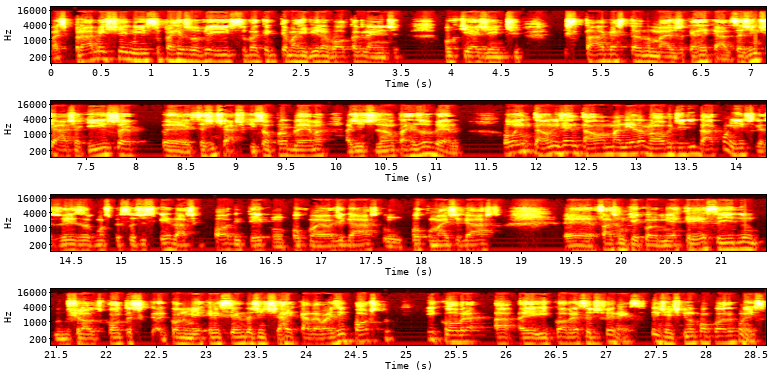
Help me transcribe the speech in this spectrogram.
Mas para mexer nisso, para resolver isso, vai ter que ter uma reviravolta grande, porque a gente está gastando mais do que arrecada. Se a gente acha que isso é, é se a gente acha que isso é um problema, a gente não está resolvendo. Ou então inventar uma maneira nova de lidar com isso, que às vezes algumas pessoas de esquerda acham que podem ter com um pouco maior de gasto, com um pouco mais de gasto, é, faz com que a economia cresça e no, no final das contas, a economia crescendo, a gente arrecada mais imposto e cobra, a, e cobra essa diferença. Tem gente que não concorda com isso.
